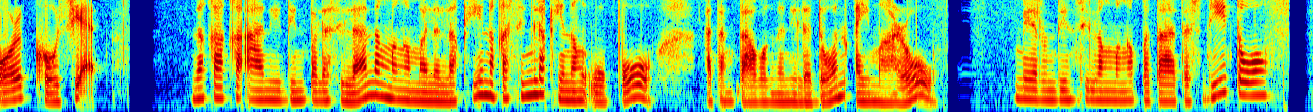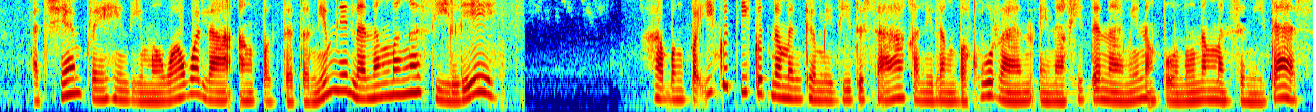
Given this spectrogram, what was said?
or courgette. Nakakaani din pala sila ng mga malalaki na kasing laki ng upo at ang tawag na nila doon ay marrow. Meron din silang mga patatas dito at syempre hindi mawawala ang pagtatanim nila ng mga sili. Habang paikot-ikot naman kami dito sa kanilang bakuran ay nakita namin ang puno ng mansanitas.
